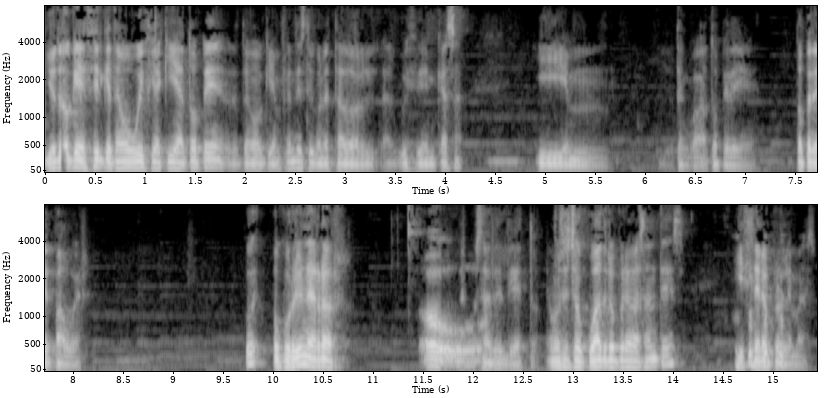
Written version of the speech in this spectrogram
Yo tengo que decir que tengo wifi aquí a tope, lo tengo aquí enfrente, estoy conectado al, al wifi en casa y mm, lo tengo a tope de tope de power. Uy, ocurrió un error. Oh, del directo. Hemos hecho cuatro pruebas antes y cero problemas.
